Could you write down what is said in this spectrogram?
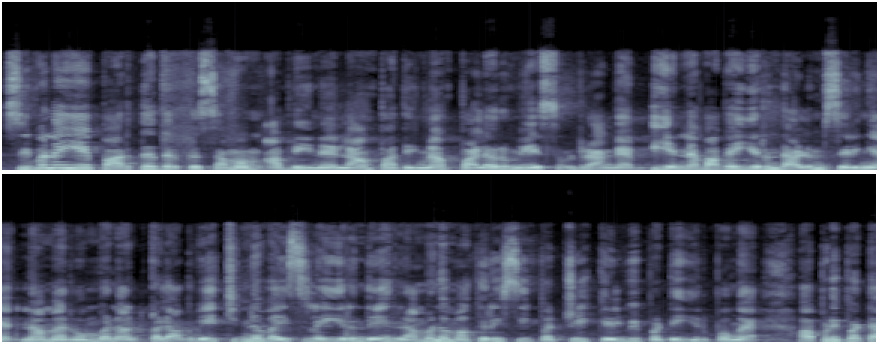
சிவனையே பார்த்ததற்கு சமம் அப்படின்னு எல்லாம் பார்த்தீங்கன்னா பலருமே சொல்கிறாங்க என்னவாக இருந்தாலும் சரிங்க நம்ம ரொம்ப நாட்களாகவே சின்ன வயசில் இருந்தே ரமண மகரிஷி பற்றி கேள்விப்பட்டு இருப்போங்க. அப்படிப்பட்ட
